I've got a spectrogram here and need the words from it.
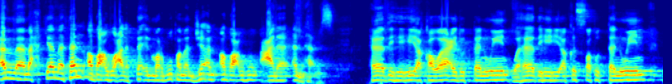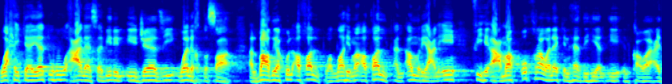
أما محكمة أضعه على التاء المربوطة ملجا أضعه على الهمز. هذه هي قواعد التنوين وهذه هي قصة التنوين وحكايته على سبيل الإيجاز والاختصار. البعض يقول أطلت والله ما أطلت. الأمر يعني إيه؟ فيه أعماق أخرى ولكن هذه هي القواعد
